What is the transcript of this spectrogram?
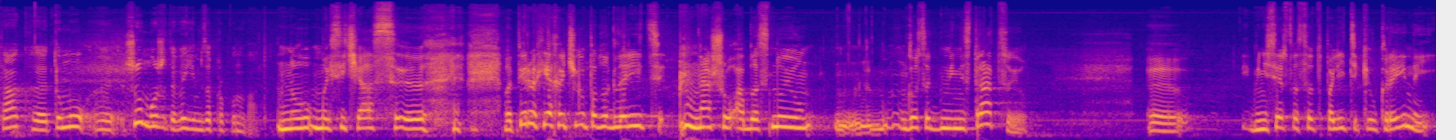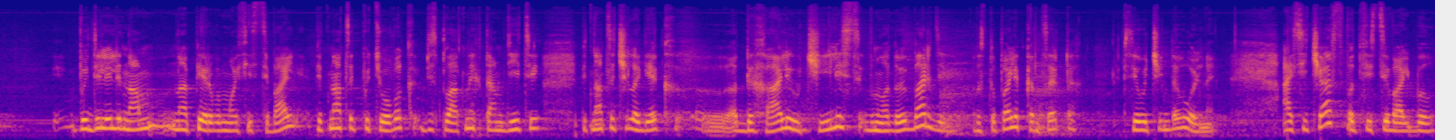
Так, е, тому е, що можете ви їм запропонувати? Ну, мы сейчас, э, во-первых, я хочу поблагодарить нашу областную госадминистрацию, э, Министерство соцполитики Украины выделили нам на первый мой фестиваль 15 путевок бесплатных, там дети, 15 человек э, отдыхали, учились в Молодой Гвардии, выступали в концертах. Все очень довольны. А сейчас, вот фестиваль был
